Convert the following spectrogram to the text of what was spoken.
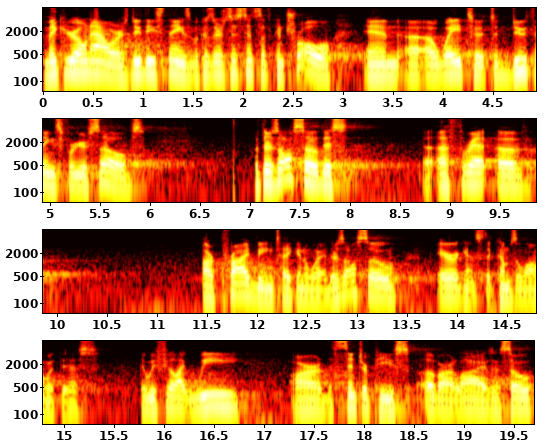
make your own hours, do these things, because there's this sense of control and uh, a way to, to do things for yourselves. But there's also this a threat of our pride being taken away. There's also arrogance that comes along with this. that we feel like we are the centerpiece of our lives. And so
